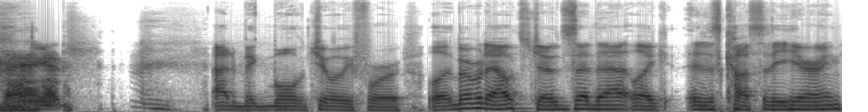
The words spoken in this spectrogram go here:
Dang it. I had a big bowl of chili for. Well, remember that Alex Jones said that like in his custody hearing,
